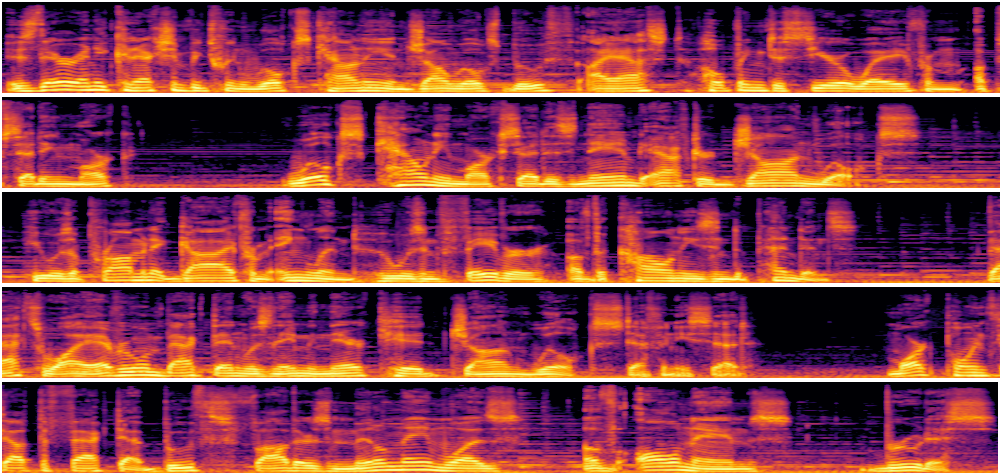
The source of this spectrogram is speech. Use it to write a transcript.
Is there any connection between Wilkes County and John Wilkes Booth? I asked, hoping to steer away from upsetting Mark. Wilkes County, Mark said, is named after John Wilkes. He was a prominent guy from England who was in favor of the colony's independence. That's why everyone back then was naming their kid John Wilkes, Stephanie said. Mark points out the fact that Booth's father's middle name was, of all names, Brutus.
